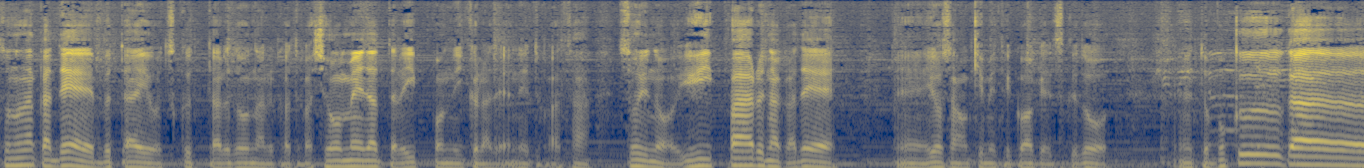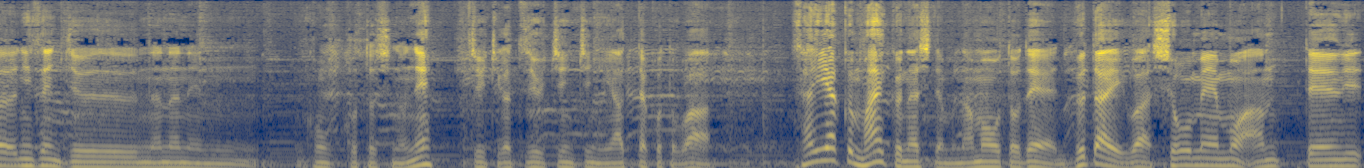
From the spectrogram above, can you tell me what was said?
その中で舞台を作ったらどうなるかとか照明だったら1本でいくらだよねとかさそういうのいっぱいある中で、え予算を決めていくわけですけどえーと、僕が2017年今年のね11月11日にやったことは最悪マイクなしでも生音で舞台は照明も安定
